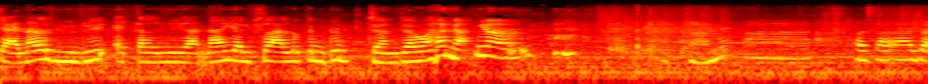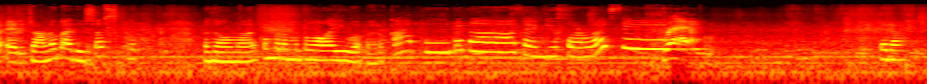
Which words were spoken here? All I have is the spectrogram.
channel Yuri Ekeliana yang selalu kentut sama anaknya. Jangan lupa. Aja, eh, jangan lupa di subscribe. Wassalamualaikum warahmatullahi wabarakatuh. Dadah. Thank you for watching. Dadah.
